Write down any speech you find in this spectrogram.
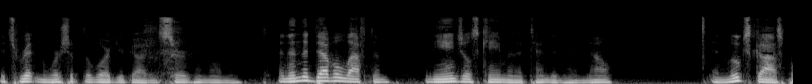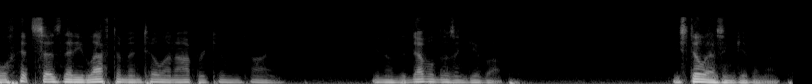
It's written, Worship the Lord your God and serve him only. And then the devil left him, and the angels came and attended him. Now, in Luke's gospel, it says that he left him until an opportune time. You know, the devil doesn't give up. He still hasn't given up.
